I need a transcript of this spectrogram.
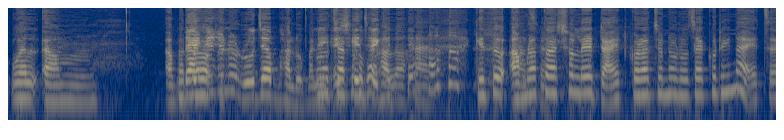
ওয়েল তো ডায়েটের জন্য রোজা ভালো মানে সেই হ্যাঁ। কিন্তু আমরা তো আচ্ছা। আসলে ডায়েট করার জন্য রোজা করি না। এটা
